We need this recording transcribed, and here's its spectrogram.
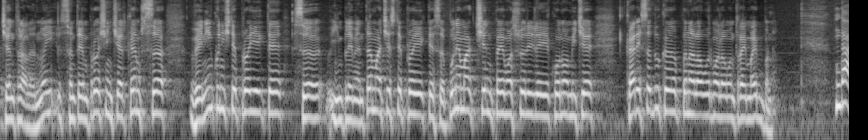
centrală. Noi suntem proști și încercăm să venim cu niște proiecte, să implementăm aceste proiecte, să punem accent pe măsurile economice care să ducă până la urmă la un trai mai bun. Da.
